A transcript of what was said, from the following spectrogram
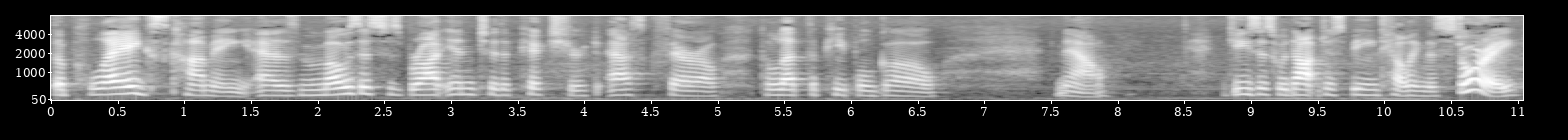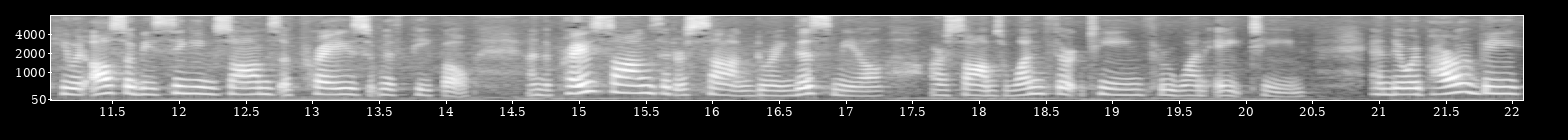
the plagues coming as Moses is brought into the picture to ask Pharaoh to let the people go. Now, Jesus would not just be telling the story, he would also be singing psalms of praise with people. And the praise songs that are sung during this meal are Psalms 113 through 118. And there would probably be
